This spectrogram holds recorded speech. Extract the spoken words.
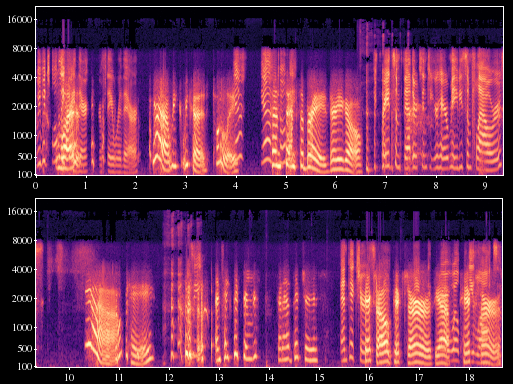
we would totally What? braid their hair if they were there. Yeah, we we could totally. Yeah, yeah, Ten totally. cents a braid. There you go. Braid some feathers into your hair, maybe some flowers. Yeah. Okay. and take pictures. Gotta have pictures. And pictures. Picture. Oh, pictures. Yeah. There will pictures. be lots of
